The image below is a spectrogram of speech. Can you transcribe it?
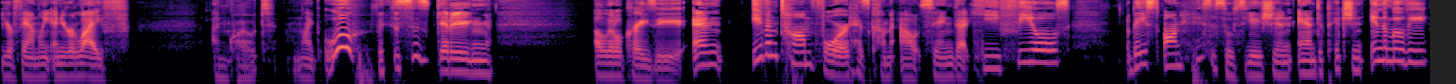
your family, and your life, unquote. I'm like, ooh, this is getting a little crazy. And even Tom Ford has come out saying that he feels, based on his association and depiction in the movie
